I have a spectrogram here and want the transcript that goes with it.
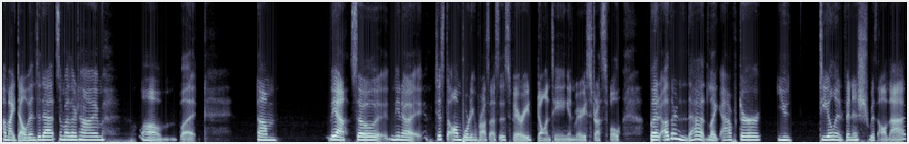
I might delve into that some other time. Um, but um, yeah, so you know, just the onboarding process is very daunting and very stressful. But other than that, like after you deal and finish with all that,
